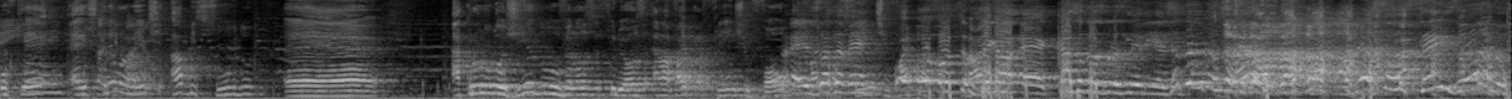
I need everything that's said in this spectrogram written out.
Porque é extremamente absurdo. é, A cronologia do Velozes e Furiosos, ela vai pra frente, volta, É, vai pra exatamente. frente, vai pra trás. Pega é, Casa das Brasileirinhas. Já estamos cansados. Já são seis anos.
